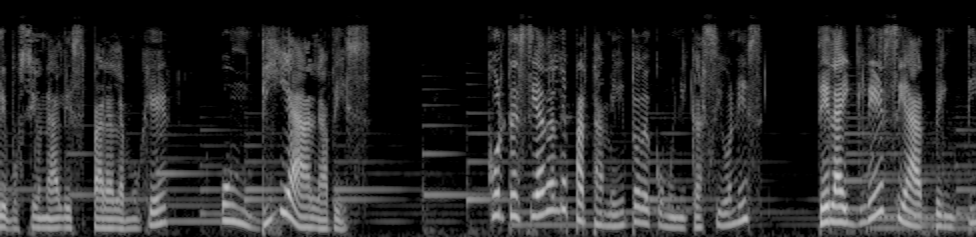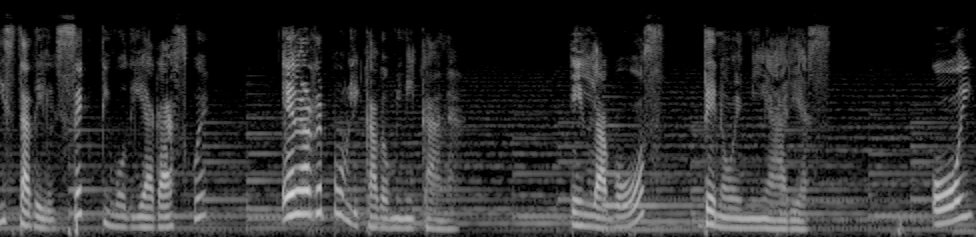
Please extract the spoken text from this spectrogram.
devocionales para la mujer, un día a la vez. Cortesía del Departamento de Comunicaciones de la Iglesia Adventista del Séptimo Día Gascue en la República Dominicana. En la voz de Noemí Arias. Hoy,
